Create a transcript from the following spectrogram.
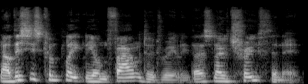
Now, this is completely unfounded, really. There's no truth in it.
